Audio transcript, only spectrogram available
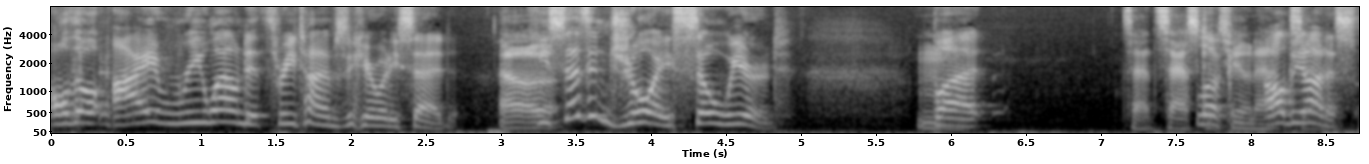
although I rewound it three times to hear what he said. Oh, He says enjoy so weird. Hmm. But it's that look, Saskatoon I'll be honest.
